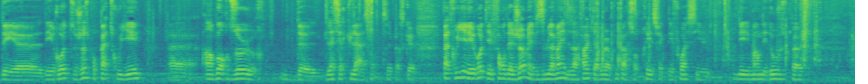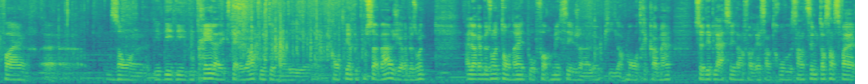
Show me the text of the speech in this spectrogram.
des, euh, des routes, juste pour patrouiller en bordure de, la circulation. Parce que patrouiller les routes, ils le font déjà, mais visiblement, il y a des affaires qui arrivent un peu par surprise. Fait que des fois, si des membres des 12 peuvent faire, euh, disons, euh, des, des, trails à l'extérieur, dans les euh, contrées un peu plus sauvages, il y besoin de- elle aurait besoin de ton aide pour former ces gens-là, puis leur montrer comment se déplacer dans la forêt sans trop, sans, sans se faire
